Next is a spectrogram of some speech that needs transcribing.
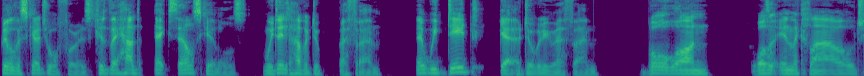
build a schedule for us because they had Excel skills. We didn't have a WFM. Then we did get a WFM, bought one, wasn't in the cloud.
